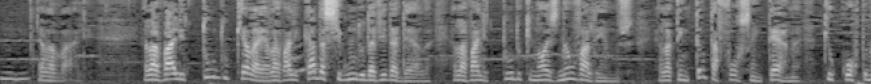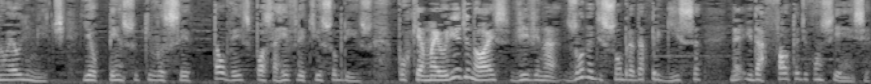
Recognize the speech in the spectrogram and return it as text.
Uhum. Ela vale. Ela vale tudo que ela é, ela vale cada segundo da vida dela, ela vale tudo que nós não valemos. Ela tem tanta força interna que o corpo não é o limite. E eu penso que você talvez possa refletir sobre isso, porque a maioria de nós vive na zona de sombra da preguiça né, e da falta de consciência.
